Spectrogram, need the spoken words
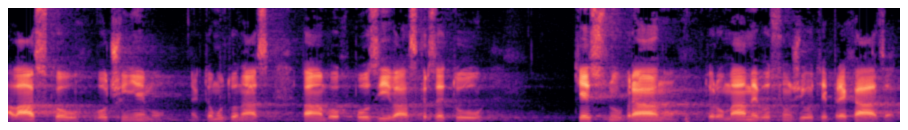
a láskou voči nemu. A k tomuto nás Pán Boh pozýva skrze tú tesnú bránu, ktorú máme vo svojom živote prechádzať.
